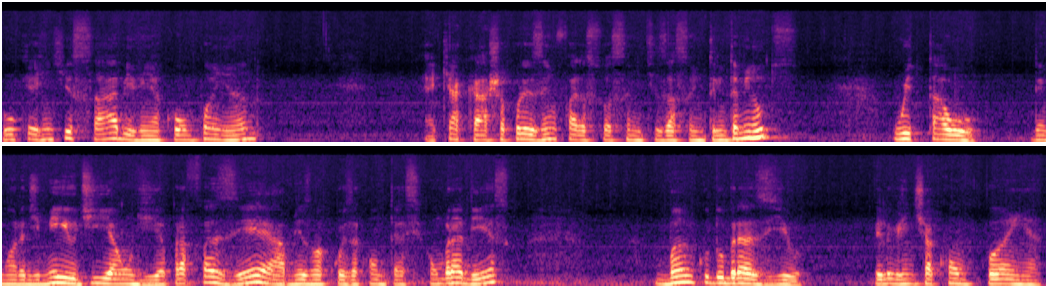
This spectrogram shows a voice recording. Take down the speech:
O que a gente sabe e vem acompanhando é que a Caixa, por exemplo, faz a sua sanitização em 30 minutos, o Itaú demora de meio-dia a um dia para fazer, a mesma coisa acontece com o Bradesco. Banco do Brasil, pelo que a gente acompanha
